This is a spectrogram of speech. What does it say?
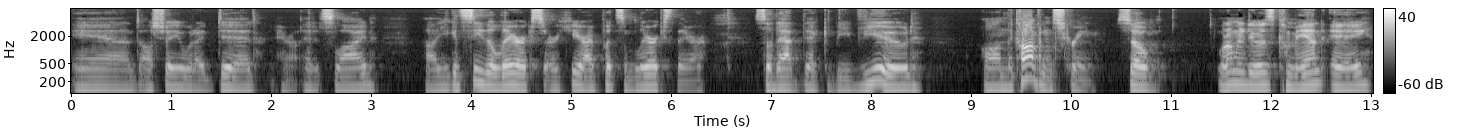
and I'll show you what I did. Here, I'll edit slide. Uh, you can see the lyrics are here. I put some lyrics there so that that could be viewed on the confidence screen. So what I'm going to do is Command A,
